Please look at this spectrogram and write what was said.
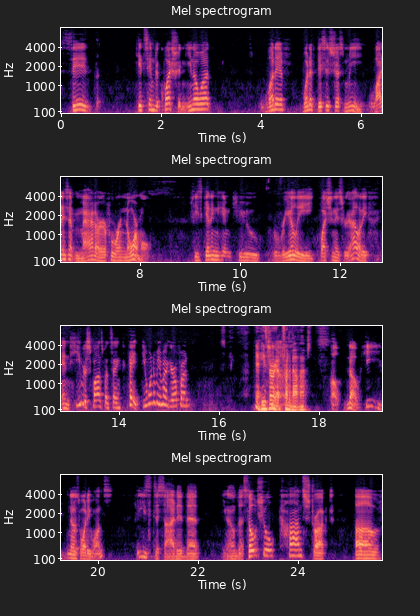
Sid gets him to question. You know what? What if what if this is just me? Why does it matter if we're normal? She's getting him to really question his reality, and he responds by saying, "Hey, do you want to be my girlfriend?" Yeah, he's very upfront about that. Oh, no, he knows what he wants. He's decided that, you know, the social construct of,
